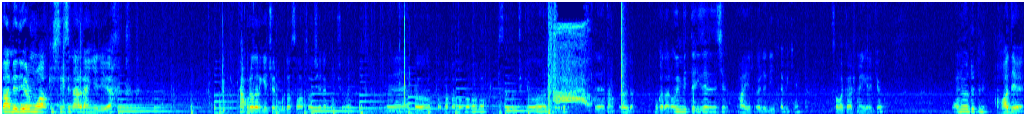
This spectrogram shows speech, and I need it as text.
ben de diyorum o alkış sesi nereden geliyor? Tam buraları geçiyorum burada salak salak şeyler konuşuyorlar. Ee, hop hop hop hop hop hop. Sıkıldım çünkü. Ee, tamam öldü. Bu kadar. Oyun bitti. İzlediğiniz için hayır öyle değil tabii ki. Salak karışmaya gerek yok. Onu öldürdün. Hadi.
